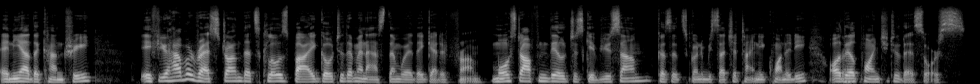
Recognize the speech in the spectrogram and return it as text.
any other country if you have a restaurant that's close by go to them and ask them where they get it from most often they'll just give you some because it's going to be such a tiny quantity or they'll point you to their source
